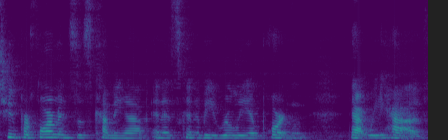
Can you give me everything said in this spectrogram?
two performances coming up, and it's going to be really important that we have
